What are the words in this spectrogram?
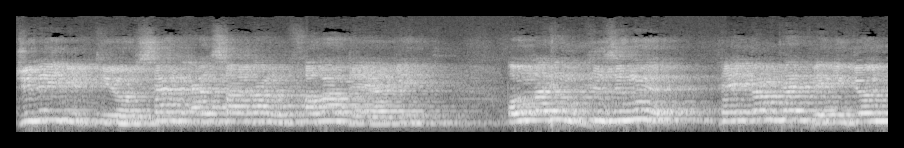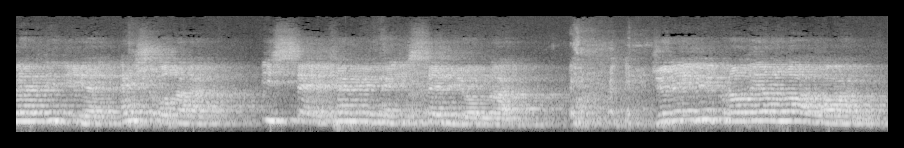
Cüleybip diyor sen ensardan falancaya git. Onların kızını peygamber beni gönderdi diye eş olarak iste kendine iste diyorlar. Cüleybip radıyallahu anh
